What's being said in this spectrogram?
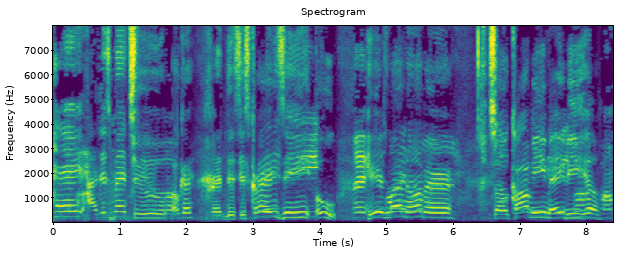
Hey, I just met you. Okay. This is crazy. Ooh, here's my number. So call me maybe. Yeah.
